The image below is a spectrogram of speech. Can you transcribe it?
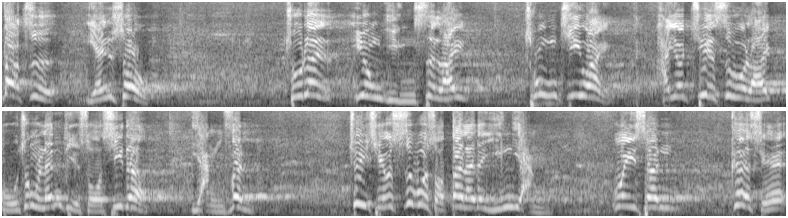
大致延寿，除了用饮食来充饥外，还要借食物来补充人体所需的养分。追求事物所带来的营养、卫生、科学、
